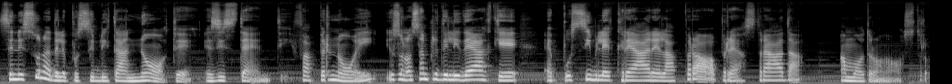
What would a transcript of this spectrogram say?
se nessuna delle possibilità note, esistenti, fa per noi, io sono sempre dell'idea che è possibile creare la propria strada a modo nostro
